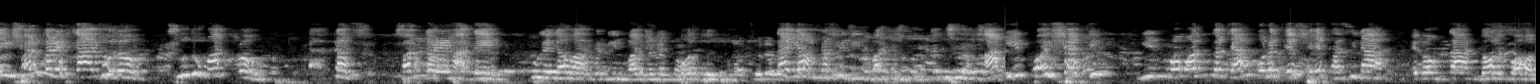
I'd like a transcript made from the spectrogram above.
এই সরকারের কাজ হলো শুধুমাত্র সরকারের হাতে তুলে দেওয়া একটা নির্বাচনের পদ্ধতি তাই আমরা সেই নির্বাচন আমি পৈশাচিক নির্মম অত্যাচার করেছে শেখ হাসিনা এবং তার দলবল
